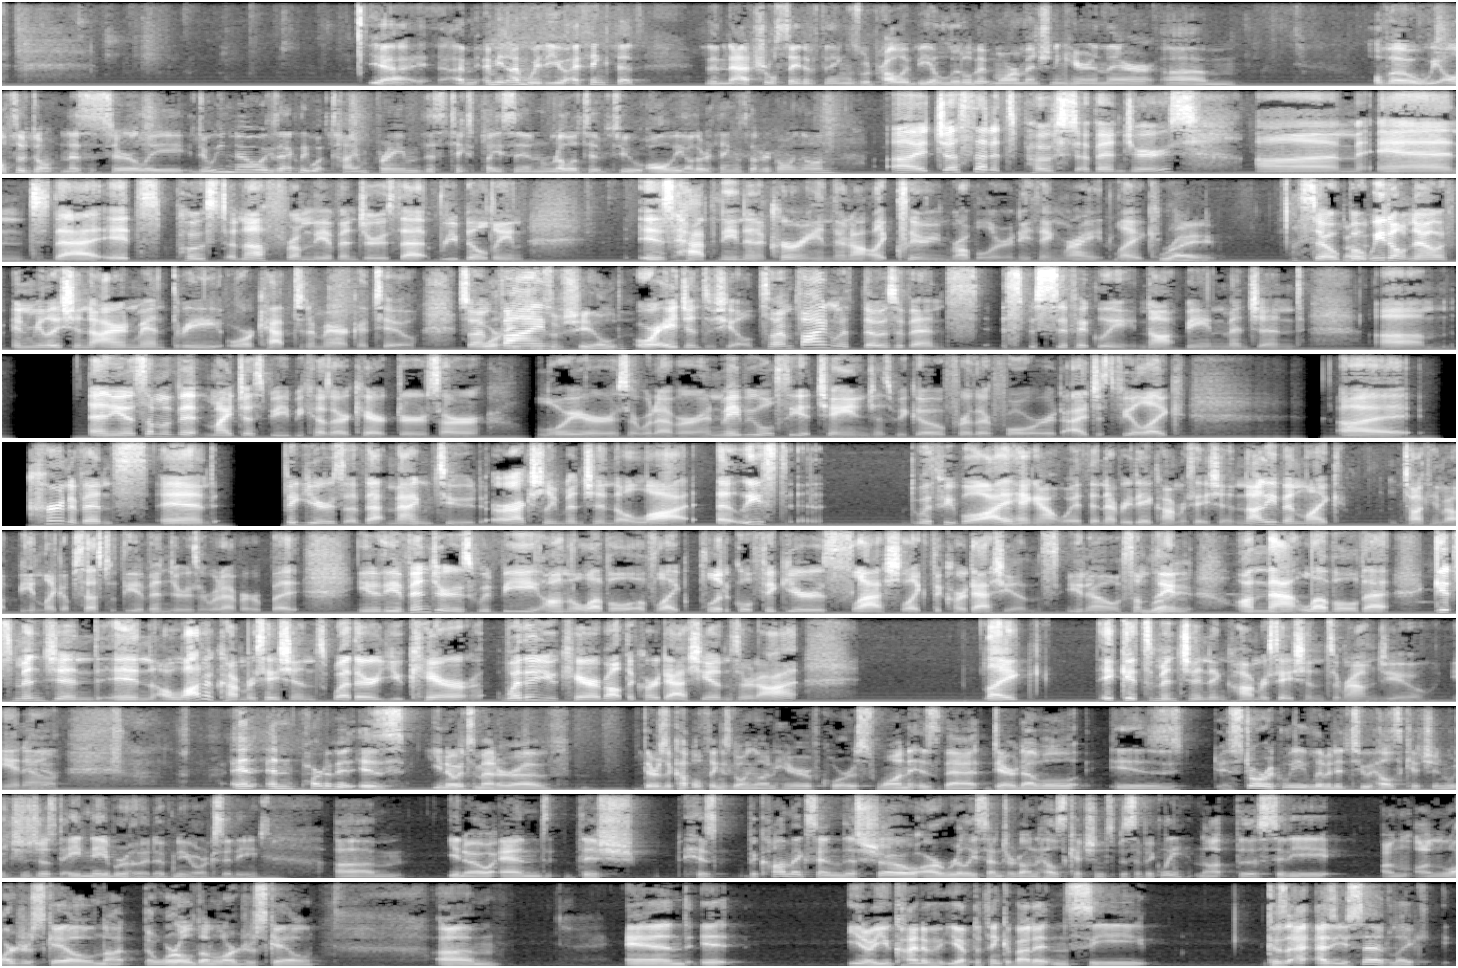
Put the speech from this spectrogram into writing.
yeah, I, I mean, I'm with you. I think that the natural state of things would probably be a little bit more mentioning here and there. Um, although we also don't necessarily do we know exactly what time frame this takes place in relative to all the other things that are going on. Uh, just that it's post Avengers, um, and that it's post enough from the Avengers that rebuilding is happening and occurring. They're not like clearing rubble or anything, right? Like right. So, but, but, we don't know if in relation to Iron Man three or Captain America two. So I'm or fine. Agents of Shield or Agents of Shield. So I'm fine with those events specifically not being mentioned. Um, and you know, some of it might just be because our characters are lawyers or whatever, and maybe we'll see it change as we go further forward. I just feel like uh, current events and figures of that magnitude are actually mentioned a lot, at least with people I hang out with in everyday conversation. Not even like talking about being like obsessed with the Avengers or whatever, but you know, the Avengers would be on the level of like political figures slash like the Kardashians, you know, something right. on that level that gets mentioned in a lot of conversations, whether you care whether you care about the Kardashians or not. Like it gets mentioned in conversations around you, you know. Yeah. And and part of it is, you know, it's a matter of there's a couple things going on here, of course. One is that Daredevil is historically limited to Hell's Kitchen, which is just a neighborhood of New York City. Um, you know, and this his the comics and this show are really centered on Hell's Kitchen specifically, not the city on, on larger scale, not the world on a larger scale. Um, and it, you know, you kind of you have to think about it and see, because as you said, like,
